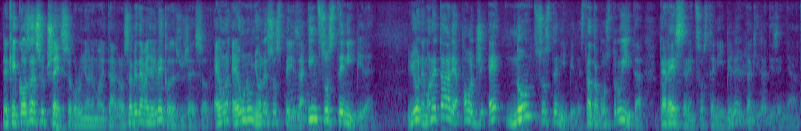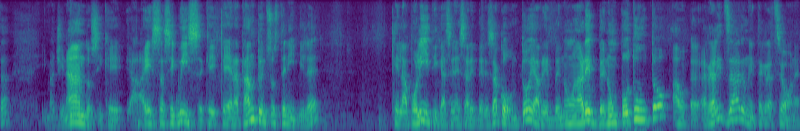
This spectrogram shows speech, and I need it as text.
perché cosa è successo con l'Unione Monetaria? Lo sapete meglio di me cosa è successo? È, un, è un'unione sospesa, insostenibile. L'unione monetaria oggi è non sostenibile, è stata costruita per essere insostenibile da chi l'ha disegnata, immaginandosi che a essa seguisse, che, che era tanto insostenibile, che la politica se ne sarebbe resa conto e avrebbe, non avrebbe non potuto eh, realizzare un'integrazione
